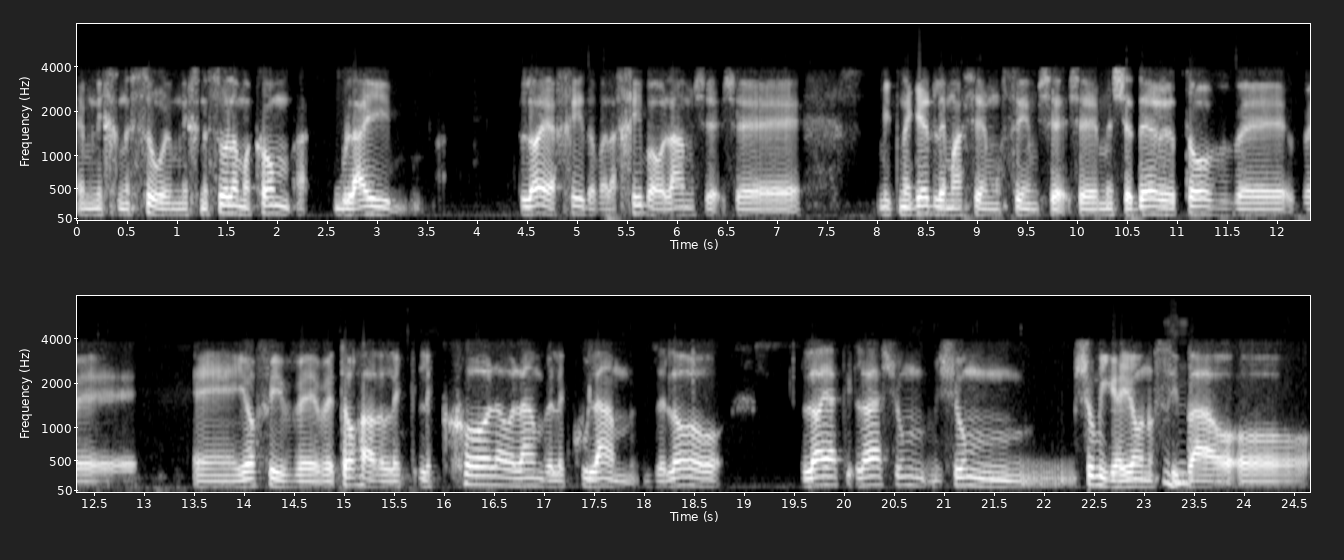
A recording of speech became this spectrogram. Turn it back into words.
הם נכנסו. הם נכנסו למקום אולי לא היחיד, אבל הכי בעולם ש... ש מתנגד למה שהם עושים, ש, שמשדר טוב ו, ו, יופי ו, וטוהר לכל העולם ולכולם. זה לא, לא היה, לא היה שום, שום, שום היגיון או סיבה או, או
